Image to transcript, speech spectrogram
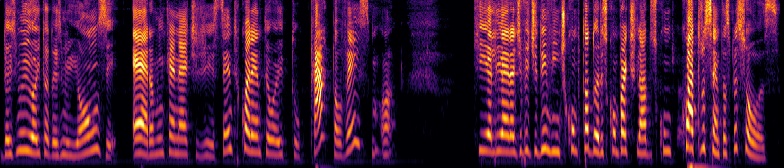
2008 a 2011 era uma internet de 148K, talvez, que ele era dividido em 20 computadores compartilhados com 400 pessoas.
